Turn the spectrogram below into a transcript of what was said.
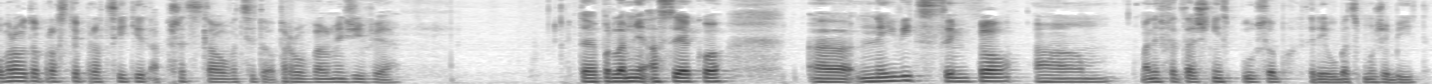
opravdu to prostě procítit a představovat si to opravdu velmi živě. To je podle mě asi jako uh, nejvíc simple um, manifestační způsob, který vůbec může být.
